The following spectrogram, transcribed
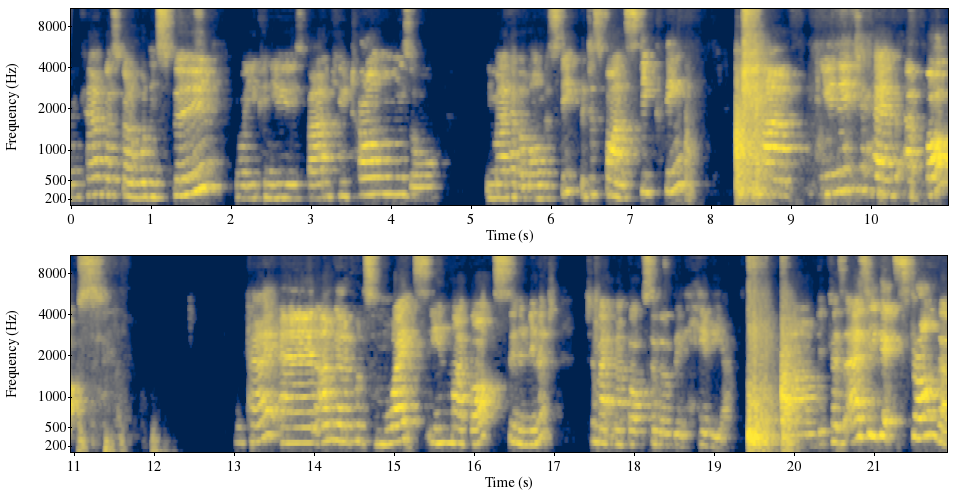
Okay, I've just got a wooden spoon, or you can use barbecue tongs or you might have a longer stick, but just find a stick thing. Um, you need to have a box. Okay, and I'm going to put some weights in my box in a minute to make my box a little bit heavier. Um, because as you get stronger,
